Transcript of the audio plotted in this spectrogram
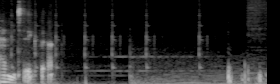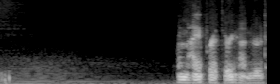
ahead and take that. On Hyper 300.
